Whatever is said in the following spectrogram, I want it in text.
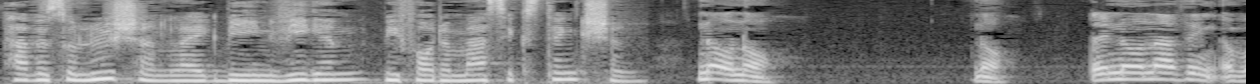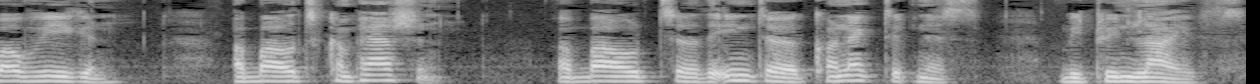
have a solution like being vegan before the mass extinction? No, no. No. They know nothing about vegan, about compassion, about uh, the interconnectedness between lives.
